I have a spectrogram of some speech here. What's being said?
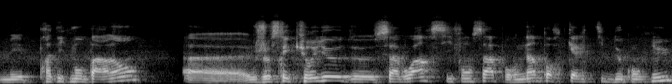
mais pratiquement parlant, je serais curieux de savoir s'ils font ça pour n'importe quel type de contenu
